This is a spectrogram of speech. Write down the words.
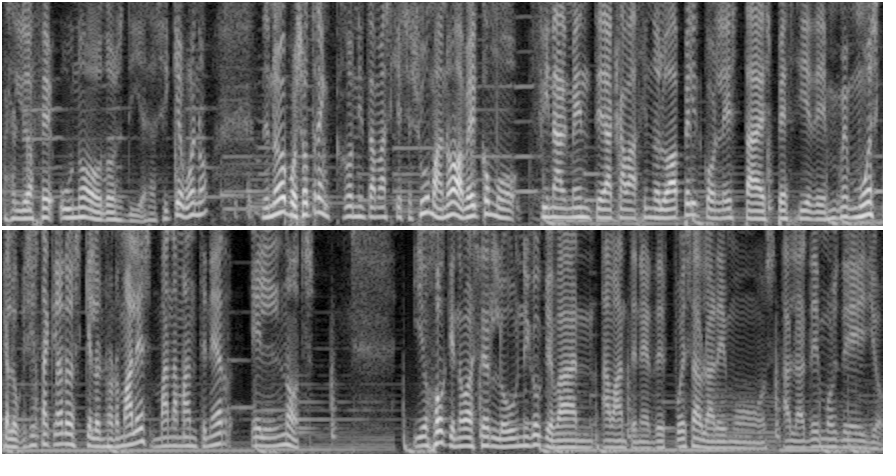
Ha salido hace uno o dos días. Así que bueno, de nuevo, pues otra incógnita más que se suma, ¿no? A ver cómo finalmente acaba haciéndolo Apple con esta especie de mu- muesca. Lo que sí está claro es que los normales van a mantener el notch. Y ojo que no va a ser lo único que van a mantener. Después hablaremos, hablaremos de ello.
